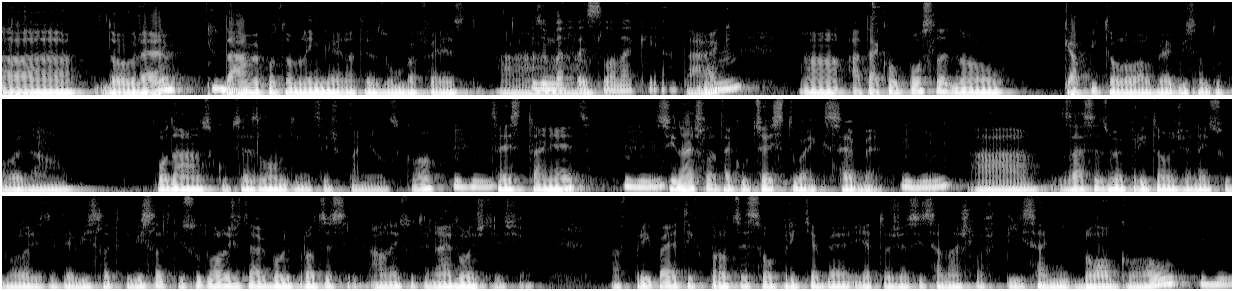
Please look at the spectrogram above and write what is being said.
A, dobre, dáme potom link aj na ten Zumba Fest. A, Zumba Fest Slovakia. Tak. Mm-hmm. A, a takou poslednou kapitolou, alebo jak by som to povedal, po Dánsku, cez Londýn, cez Španielsko, mm-hmm. cez tanec, mm-hmm. si našla takú cestu aj k sebe. Mm-hmm. A zase sme pri tom, že nie sú dôležité tie výsledky. Výsledky sú dôležité, aby boli procesy, ale nie sú tie najdôležitejšie. A v prípade tých procesov pri tebe je to, že si sa našla v písaní blogov, mm-hmm.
